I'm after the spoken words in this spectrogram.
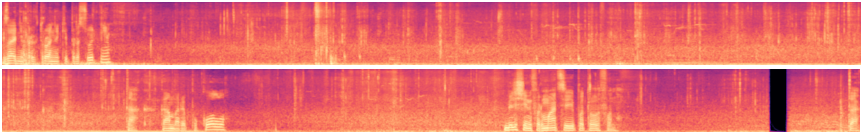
Задні парктроніки присутні. Так, камери по колу. Більше інформації по телефону. Так,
